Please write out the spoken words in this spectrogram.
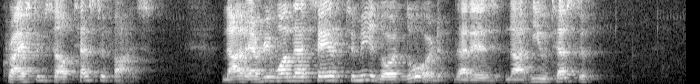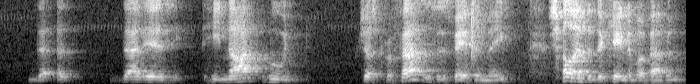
Christ himself testifies, Not every one that saith to me, Lord, Lord, that is, not he who testifies, that is, he not who just professes his faith in me shall enter the kingdom of heaven,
